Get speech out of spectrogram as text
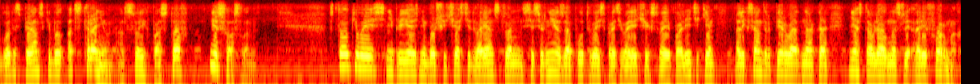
года Спиранский был отстранен от своих постов и сослан. Сталкиваясь с неприязнью большей части дворянства, все сильнее запутываясь в противоречиях своей политики, Александр I, однако, не оставлял мысли о реформах.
